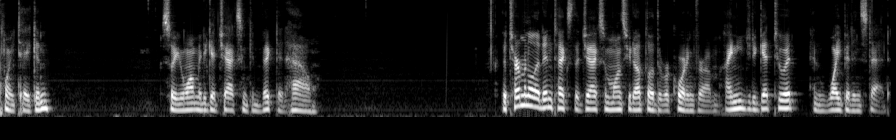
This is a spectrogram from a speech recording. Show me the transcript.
Point taken. So you want me to get Jackson convicted? How? The terminal at Intex that Jackson wants you to upload the recording from. I need you to get to it and wipe it instead.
